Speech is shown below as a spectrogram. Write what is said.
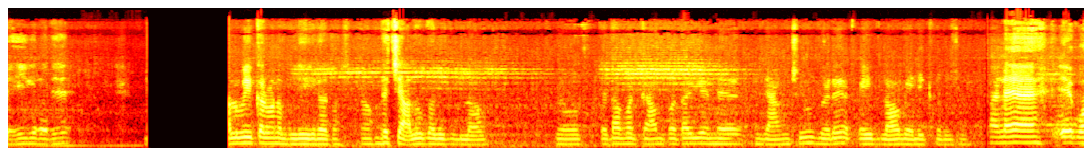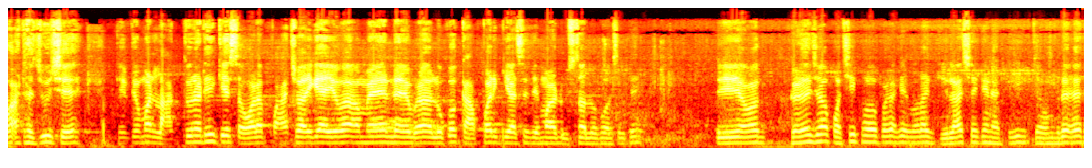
બેસી ગયો છે. ચાલુ બી કરવાનું ભૂલી ગયો હતો આપણે ચાલુ કર્યું બ્લોગ તો ફટાફટ કામ પતાવી અને જાઉં છું ઘરે કંઈ બ્લોગ એડિટ કરું છું. અને એક વાત હજુ છે, કેમ કે મને લાગતું નથી કે સવારે પાંચ વાગ્યા એવા અમે ને બધા લોકો કાપડ ગયા છે, જેમાં દોસ્તા લોકો હશે તે. એ હવે ઘરે જવા પછી ખબર પડે કે બધા ગેલા છે કે નથી. તો અમને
